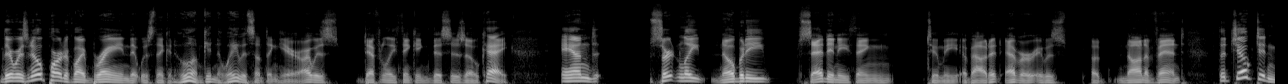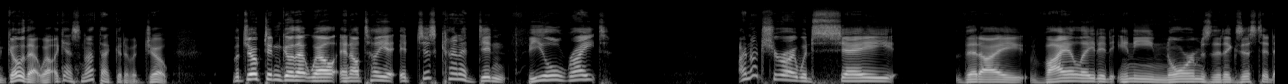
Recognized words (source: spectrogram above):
there was no part of my brain that was thinking, "Oh, I'm getting away with something here." I was definitely thinking this is okay. And certainly nobody said anything to me about it ever. It was a non-event. The joke didn't go that well. Again, it's not that good of a joke. The joke didn't go that well, and I'll tell you, it just kind of didn't feel right. I'm not sure I would say that I violated any norms that existed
